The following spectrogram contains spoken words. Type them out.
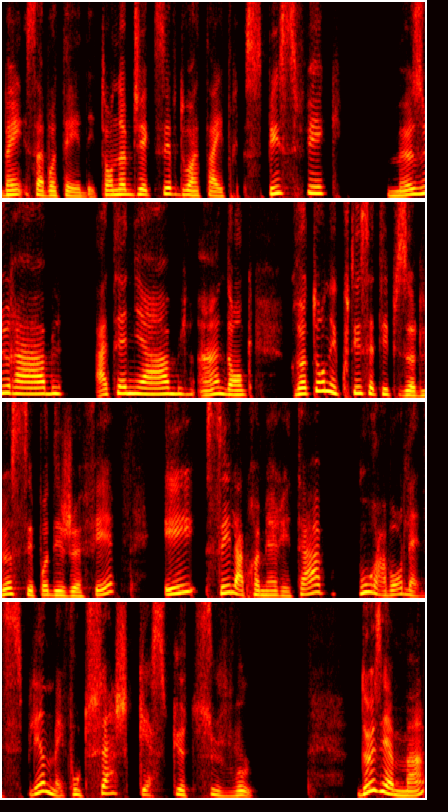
ben ça va t'aider. Ton objectif doit être spécifique, mesurable, atteignable. Hein? Donc, retourne écouter cet épisode-là si ce n'est pas déjà fait. Et c'est la première étape pour avoir de la discipline, mais il faut que tu saches qu'est-ce que tu veux. Deuxièmement,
